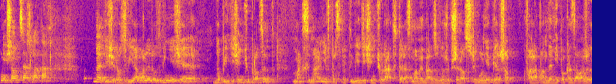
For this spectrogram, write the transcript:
miesiącach, latach? Będzie się rozwijał, ale rozwinie się do 50%, maksymalnie w perspektywie 10 lat. Teraz mamy bardzo duży przyrost, szczególnie pierwsza fala pandemii pokazała, że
